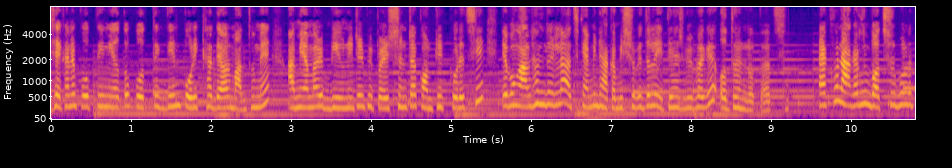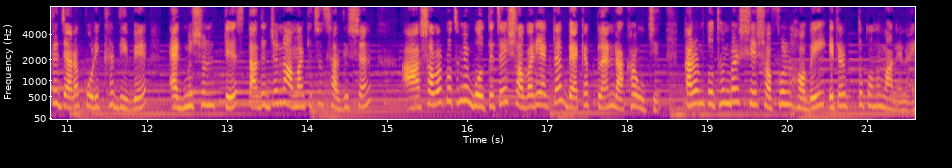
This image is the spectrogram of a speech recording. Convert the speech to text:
সেখানে প্রতিনিয়ত প্রত্যেক দিন পরীক্ষা দেওয়ার মাধ্যমে আমি আমার বি ইউনিটের প্রিপারেশনটা কমপ্লিট করেছি এবং আলহামদুলিল্লাহ আজকে আমি ঢাকা বিশ্ববিদ্যালয়ের ইতিহাস বিভাগে অধ্যয়নরত আছি। এখন আগামী বছরগুলোতে যারা পরীক্ষা দিবে অ্যাডমিশন টেস্ট তাদের জন্য আমার কিছু সাজেশন আর সবার প্রথমে বলতে চাই, সবারই একটা ব্যাকআপ প্ল্যান রাখা উচিত। কারণ প্রথমবার সে সফল হবেই, এটার তো কোনো মানে নাই।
